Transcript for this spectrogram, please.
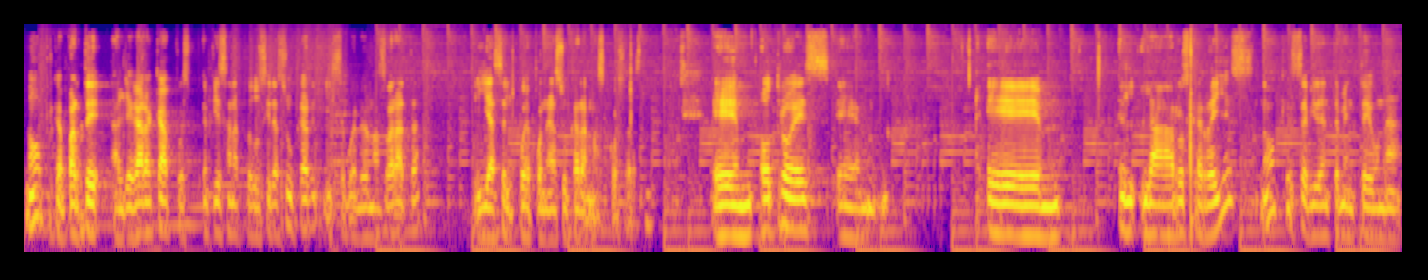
¿no? Porque aparte al llegar acá pues empiezan a producir azúcar y se vuelve más barata y ya se le puede poner azúcar a más cosas. Em, otro es em, em, la rosca reyes, ¿no? que es evidentemente una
